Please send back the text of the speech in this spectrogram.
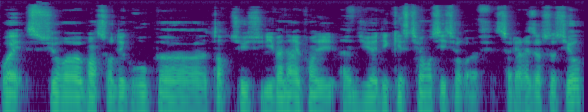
Ouais, sur, euh, bon, sur des groupes Tortues, Sullivan a répondu à, des questions aussi sur, sur les réseaux sociaux,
